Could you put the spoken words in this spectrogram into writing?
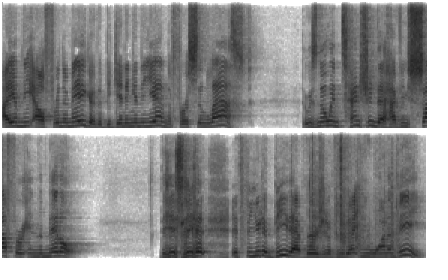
I am the Alpha and the Omega, the beginning and the end, the first and last. There was no intention to have you suffer in the middle. Do you see it? It's for you to be that version of you that you want to be.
